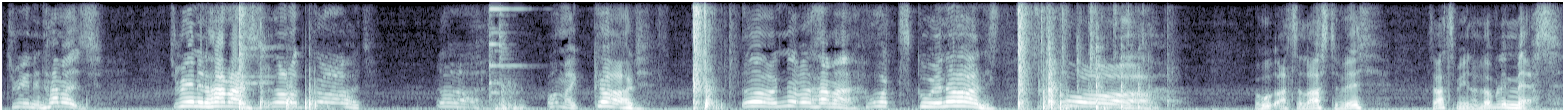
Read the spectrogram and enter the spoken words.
it's raining hammers. It's raining hammers. Oh, God. Oh, oh my God. Oh, another hammer. What's going on? Oh, oh that's the last of it. That's made a lovely mess.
